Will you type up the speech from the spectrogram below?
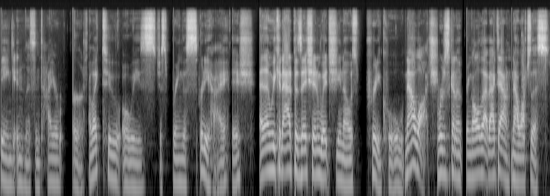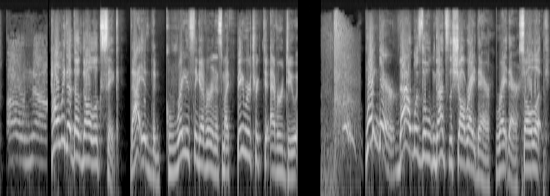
thing in this entire earth. I like to always just bring this pretty high-ish. And then we can add position, which, you know, is pretty cool. Now watch. We're just gonna bring all that back down. Now watch this. Oh no. Tell me that does not look sick. That is the greatest thing ever, and it's my favorite trick to ever do. Right there. That was the that's the shot right there. Right there. So look.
